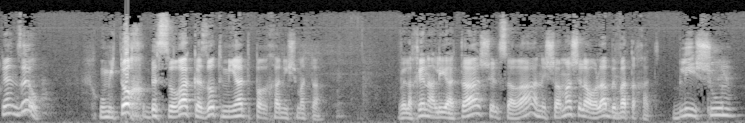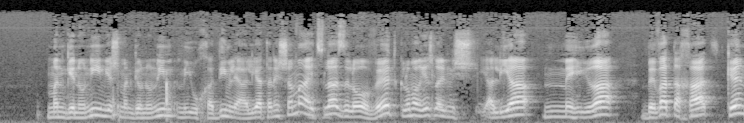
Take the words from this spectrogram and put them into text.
כן, זהו. ומתוך בשורה כזאת מיד פרחה נשמתה. ולכן עלייתה של שרה, הנשמה שלה עולה בבת אחת, בלי שום מנגנונים, יש מנגנונים מיוחדים לעליית הנשמה, אצלה זה לא עובד, כלומר יש לה עלייה מהירה בבת אחת, כן?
